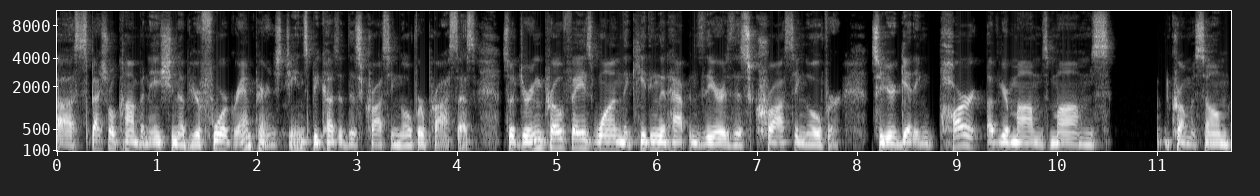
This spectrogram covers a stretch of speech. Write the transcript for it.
a, special combination of your four grandparents' genes because of this crossing over process. So during prophase one, the key thing that happens there is this crossing over. So you're getting part of your mom's mom's chromosome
